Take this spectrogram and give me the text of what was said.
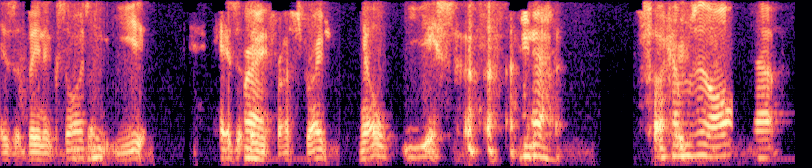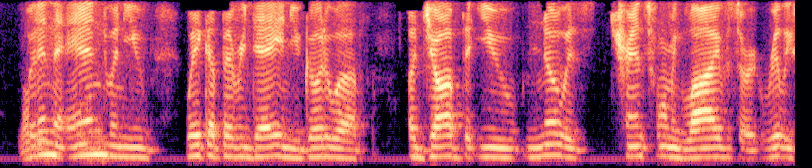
Has it been exciting? Mm-hmm. Yes. Has it Right. been frustrating? Hell, yes. yeah. so, It comes with all that. But in the end, when you wake up every day and you go to a, a job that you know is transforming lives or really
